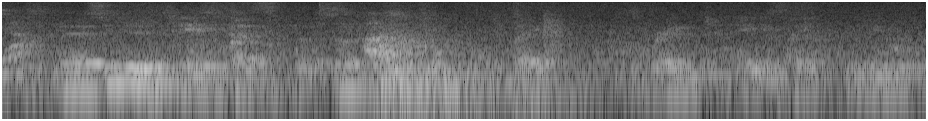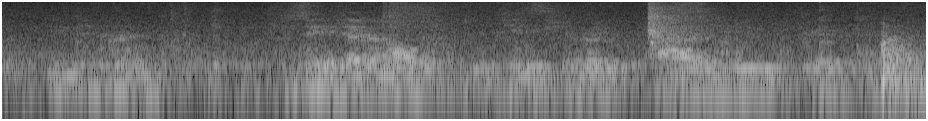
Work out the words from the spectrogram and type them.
Yeah. I assume you taste test, but so how do you like rate taste? Like do you do different Just say general it tastes different how do you rate different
